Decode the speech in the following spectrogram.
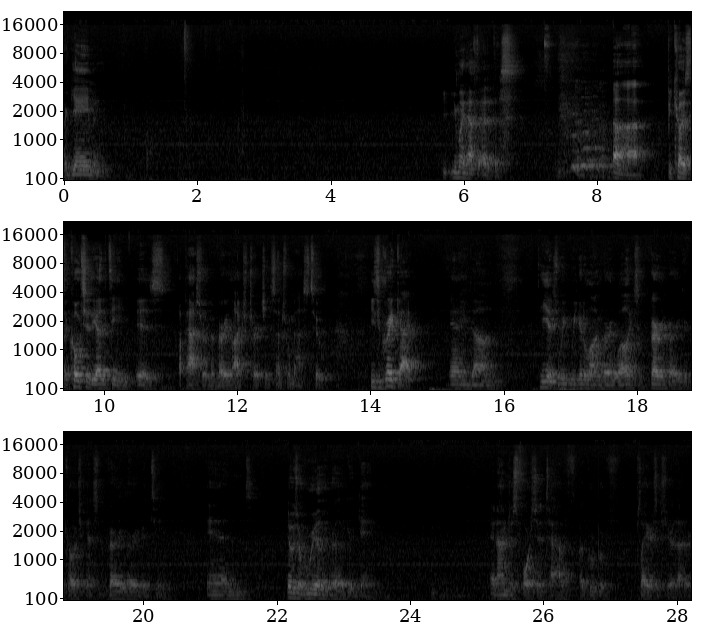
a game and you might have to edit this. Uh, because the coach of the other team is a pastor of a very large church in Central Mass, too. He's a great guy. And um, he is. We, we get along very well. He's a very, very good coach against a very, very good team. And it was a really, really good game. And I'm just fortunate to have a group of players this year that are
